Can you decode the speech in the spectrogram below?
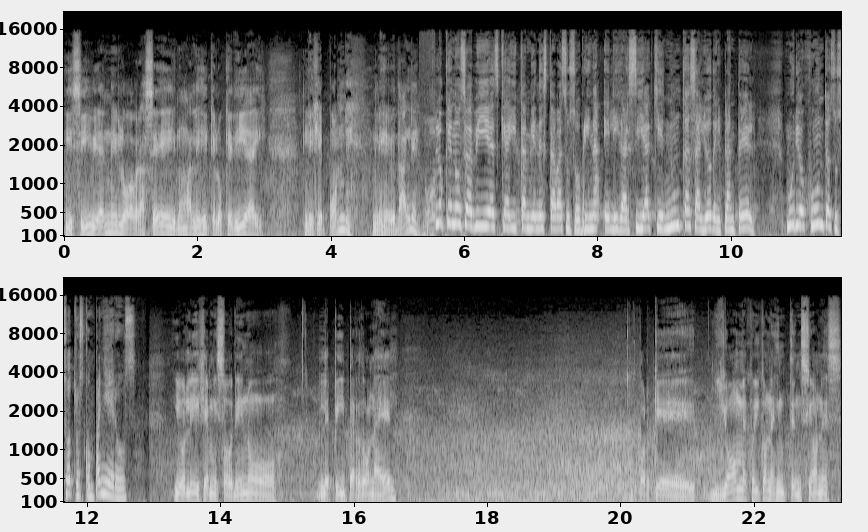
Y sí, viene y lo abracé y nomás le dije que lo quería y le dije, ponle, le dije, dale. Lo que no sabía es que ahí también estaba su sobrina Eli García, quien nunca salió del plantel. Murió junto a sus otros compañeros. Yo le dije a mi sobrino, le pedí perdón a él. Porque yo me fui con las intenciones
